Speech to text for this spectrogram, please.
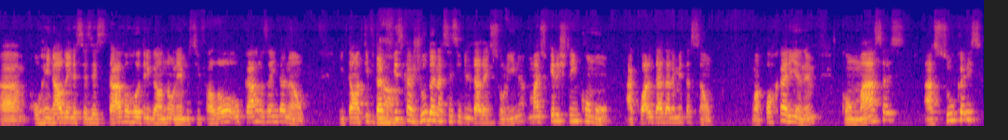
Ah, o Reinaldo ainda se exercitava, o Rodrigão não lembro se falou, o Carlos ainda não. Então, a atividade Não. física ajuda na sensibilidade à insulina, mas o que eles têm em comum? A qualidade da alimentação. Uma porcaria, né? Com massas, açúcares,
